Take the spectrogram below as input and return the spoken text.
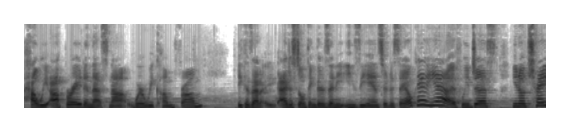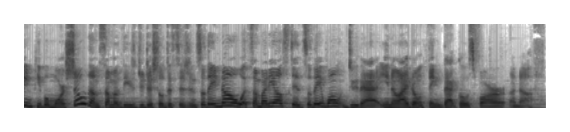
how we operate and that's not where we come from because I, I just don't think there's any easy answer to say okay yeah if we just you know train people more show them some of these judicial decisions so they know what somebody else did so they won't do that you know i don't think that goes far enough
